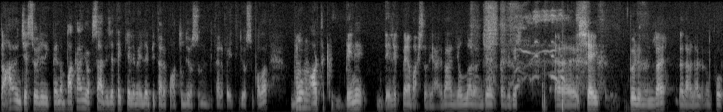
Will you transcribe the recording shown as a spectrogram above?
daha önce söylediklerine bakan yok. Sadece tek kelimeyle bir tarafa atılıyorsun, bir tarafa itiliyorsun falan. Bu Hı hı. artık beni delirtmeye başladı yani. Ben yıllar önce böyle bir e, şey bölümünde ne derler bu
